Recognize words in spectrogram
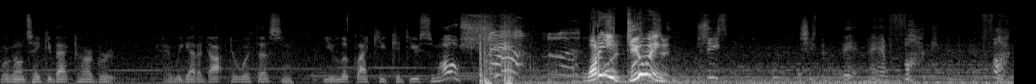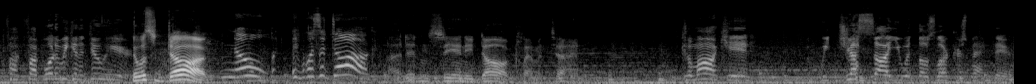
we're gonna take you back to our group. Okay, we got a doctor with us, and you look like you could use some. Oh shit! What are you doing? it? She's she's been bit, man. Fuck, fuck, fuck, fuck. What are we gonna do here? It was a dog. No, it was a dog. I didn't see any dog, Clementine. Come on, kid. We just saw you with those lurkers back there.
